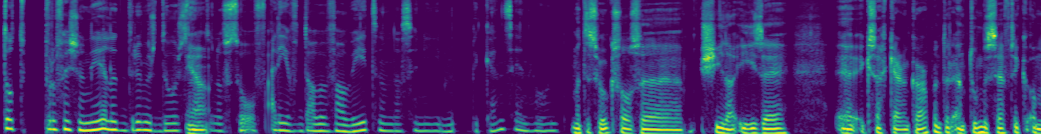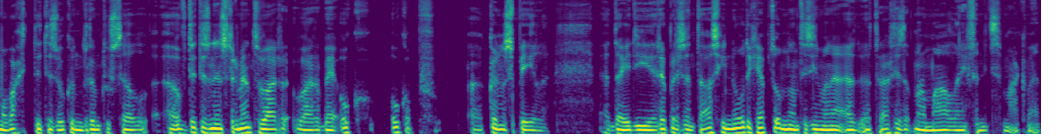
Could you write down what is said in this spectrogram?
tot professionele drummers doorstoten Ja. of zo. Of, allee, of dat we van weten, omdat ze niet bekend zijn gewoon. Maar het is ook zoals eh, Sheila E. zei. eh, ik zag Karen Carpenter en toen besefte ik, oh maar wacht, dit is ook een drumtoestel. eh, of dit is een instrument waar, waar wij ook, ook op kunnen spelen. Eh, dat je die representatie nodig hebt om dan te zien, van, ja, uiteraard is dat normaal en heeft dat niets te maken met,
